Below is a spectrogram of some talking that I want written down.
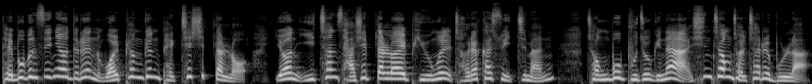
대부분 시니어들은 월 평균 170달러, 연 2040달러의 비용을 절약할 수 있지만 정보 부족이나 신청 절차를 몰라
